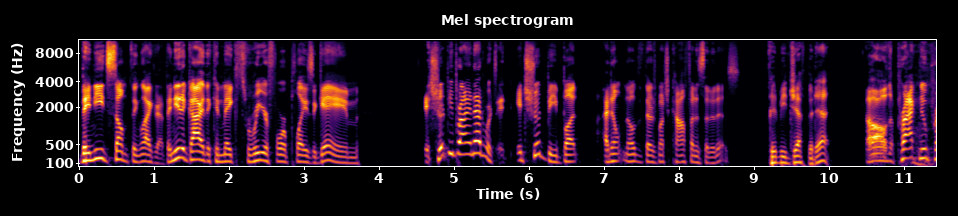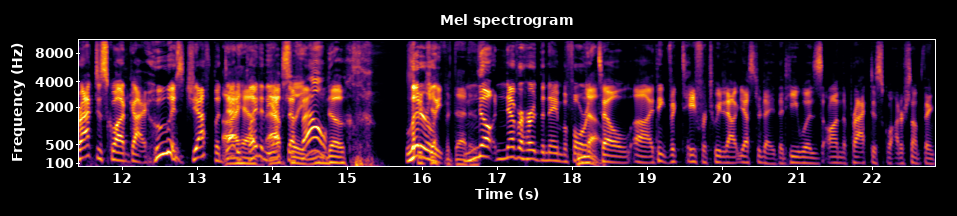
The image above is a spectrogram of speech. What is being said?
They need something like that. They need a guy that can make three or four plays a game. It should be Bryan Edwards. It, it should be, but I don't know that there's much confidence that it is. Could be Jeff Badet. Oh, the prac new practice squad guy. Who is Jeff Badet? He played in the absolutely XFL. no clue. Literally, Jeff Badet is. no, never heard the name before No. until uh, I think Vic Tafur tweeted out yesterday that he was on the practice squad or something.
